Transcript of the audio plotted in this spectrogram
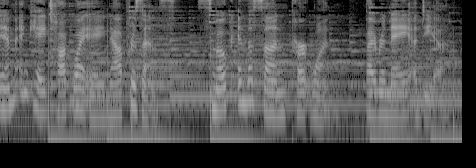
M and K Talk YA now presents Smoke in the Sun Part 1 by Renee Ahdieh.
